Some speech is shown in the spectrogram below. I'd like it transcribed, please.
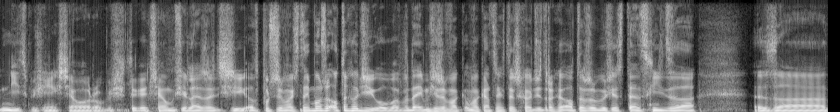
nic mi się nie chciało robić, tylko chciało mi się leżeć i odpoczywać. No i może o to chodziło, bo wydaje mi się, że w wak- wakacjach też chodzi trochę o to, żeby się stęsknić za, za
